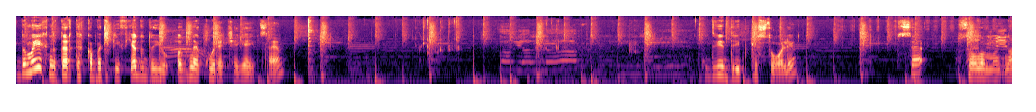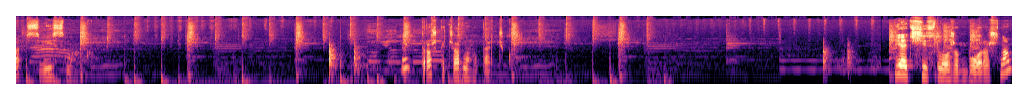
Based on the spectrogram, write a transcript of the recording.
До моїх натертих кабачків я додаю одне куряче яйце. Дві дрібки солі. Все солимо на свій смак. Трошки чорного перчику. 5-6 ложок борошна.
